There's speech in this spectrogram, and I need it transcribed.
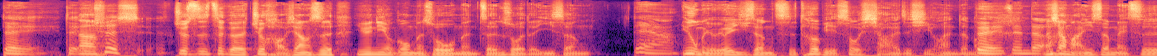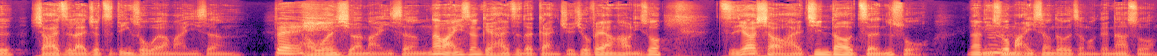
对对那，确实，就是这个，就好像是因为你有跟我们说，我们诊所的医生，对啊，因为我们有一个医生是特别受小孩子喜欢的嘛。对，真的那，像马医生，每次小孩子来就指定说我要马医生，对啊，我很喜欢马医生。那马医生给孩子的感觉就非常好。你说只要小孩进到诊所，那你说嗯马医生都会怎么跟他说？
